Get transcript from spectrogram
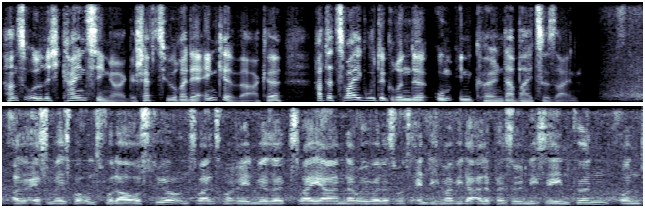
Hans-Ulrich Keinzinger, Geschäftsführer der Enkelwerke, hatte zwei gute Gründe, um in Köln dabei zu sein. Also erstmal ist bei uns vor der Haustür und zweitens mal reden wir seit zwei Jahren darüber, dass wir uns endlich mal wieder alle persönlich sehen können. Und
